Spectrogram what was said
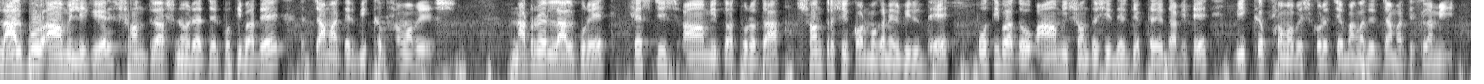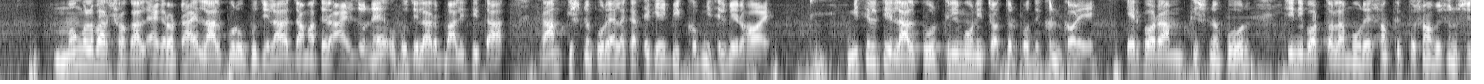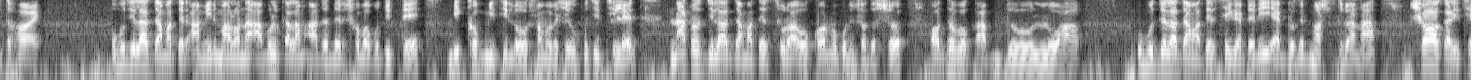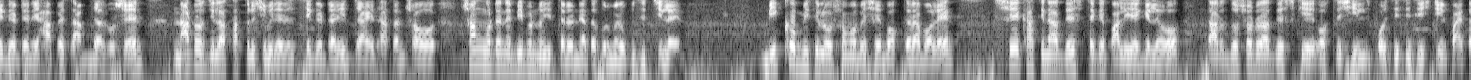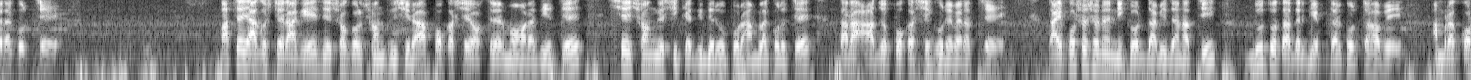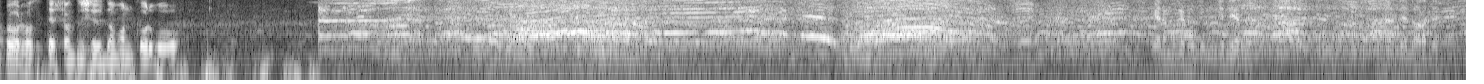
লালপুর আওয়ামী লীগের সন্ত্রাস নৈরাজ্যের প্রতিবাদে জামাতের বিক্ষোভ সমাবেশ। নাটোরের লালপুরে ফেস্টিস আওয়ামী তৎপরতা, সন্ত্রাসী কর্মকাণ্ডের বিরুদ্ধে প্রতিবাদ ও আওয়ামী সন্ত্রাসীদের গ্রেপ্তারের দাবিতে বিক্ষোভ সমাবেশ করেছে বাংলাদেশ জামাত ইসলামী। মঙ্গলবার সকাল এগারোটায় লালপুর উপজেলা জামাতের আয়োজনে উপজেলার বালিতিতা, রামকৃষ্ণপুর এলাকা থেকে এই বিক্ষোভ মিছিল বের হয়। মিছিলটি লালপুর ত্রিমণি চত্বর প্রদক্ষিণ করে। এরপর রামকৃষ্ণপুর চিনিবটতলা মোড়ে সংক্ষিপ্ত সমাবেশ অনুষ্ঠিত হয়। উপজেলা জামাতের আমির মাওলানা আবুল কালাম আজাদের সভাপতিত্বে বিক্ষোভ, মিছিল ও সমাবেশে উপস্থিত ছিলেন নাটোর জেলা জামাতের সুরা ও কর্মপরি সদস্য অধ্যাপক আব্দুল ওয়াহাব। উপজেলা জামাতের সেক্রেটারি অ্যাডভোকেট মাসুদ রানা, সহকারী সেক্রেটারি হাফেজ আফজাল হোসেন, নাটোর জেলা ছাত্র শিবিরের সেক্রেটারি জাহিদ হাসান সহ সংগঠনের বিভিন্ন স্তরের নেতাকর্মীরা উপস্থিত ছিলেন। বিক্ষোভ মিছিল ও সমাবেশে বক্তারা বলেন, শেখ হাসিনা দেশ থেকে পালিয়ে গেলেও তার দোসররা দেশকে অস্থিশীল পরিস্থিতি সৃষ্টির পায়তারা করছে। পাঁচই আগস্টের আগে যে সকল সন্ত্রাসীরা প্রকাশ্যে অস্ত্রের মহড়া দিয়েছে, সেই সঙ্গে শিক্ষার্থীদের উপর হামলা করেছে, তারা আজও প্রকাশ্যে ঘুরে বেড়াচ্ছে। তাই প্রশাসনের নিকট দাবি জানাচ্ছি, দ্রুত তাদের গ্রেপ্তার করতে হবে। আমরা কঠোর হস্তে সন্ত্রাসীদের দমন করব। এখানে মুখে ঢুকে মুখে দিয়ে দেয় হ্যাঁ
